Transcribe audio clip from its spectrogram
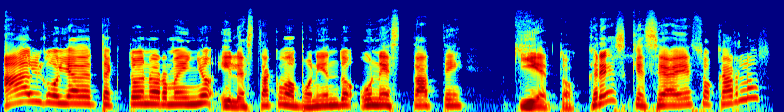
algo ya detectó en Ormeño y le está como poniendo un estate quieto. ¿Crees que sea eso, Carlos?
